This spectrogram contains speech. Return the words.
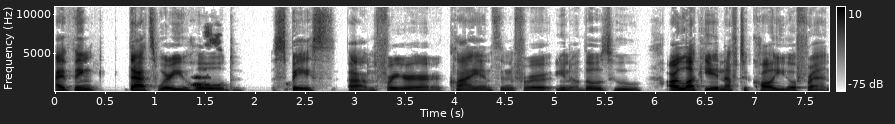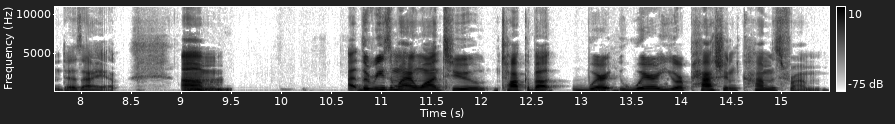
I think that's where you hold space um, for your clients and for you know those who are lucky enough to call you a friend, as I am. Um, mm. The reason why I want to talk about where where your passion comes from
